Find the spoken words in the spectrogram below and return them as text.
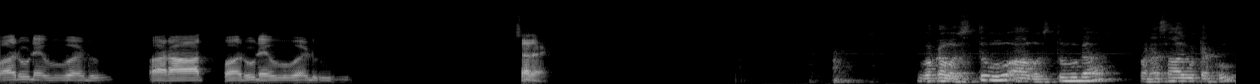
పరుడెవ్వడు. పరాత్పరుడెవ్వడు? చదవండి. ఒక వస్తువు ఆ వస్తువుగా కొనసాగుటకు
